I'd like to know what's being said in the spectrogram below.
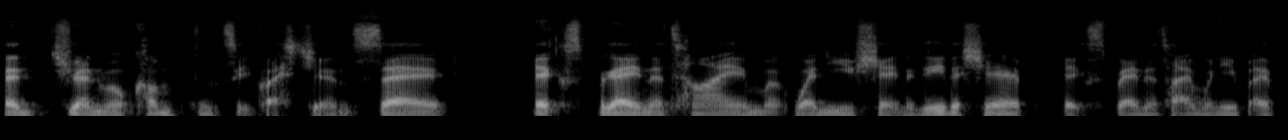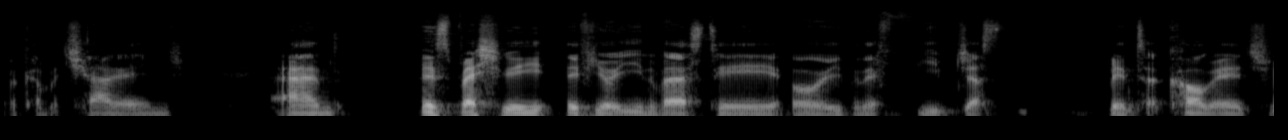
are general competency questions. So explain a time when you've shown leadership, explain a time when you've overcome a challenge. And especially if you're at university or even if you've just been to college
